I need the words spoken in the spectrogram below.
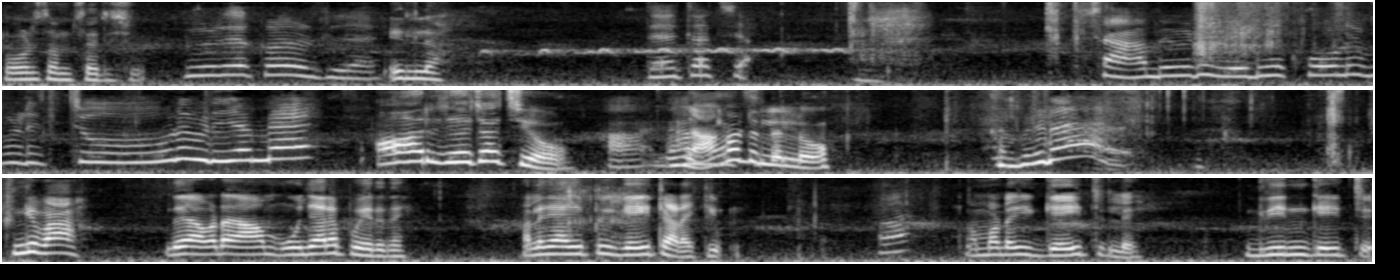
ഫോൺ സംസാരിച്ചു. വീഡിയോ കോൾ വിളിച്ചില്ലേ ഇല്ല. ചേച്ചാ ശാമ്പിയുടെ വീഡിയോ കോൾ വിളിച്ചോട് വിളിയമ്മേ. ആര് ചേച്ചാച്ചിയോ ഞാൻ കണ്ടില്ലല്ലോ. ഇവിടെ ഇങ്ങ് വാ. ദേ അവിടെ ആ ഊഞ്ഞാല പോയിരുന്നേ. അല്ല ഞാനിപ്പോൾ ഈ ഗേറ്റ് അടയ്ക്കും. നമ്മുടെ ഈ ഗേറ്റ് ഇല്ലേ? ഗ്രീൻ ഗേറ്റ്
